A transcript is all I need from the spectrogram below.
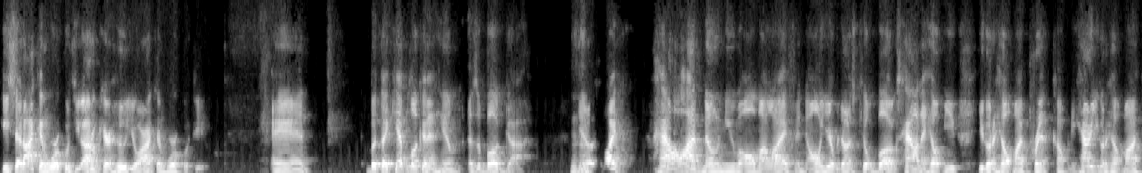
he said, I can work with you. I don't care who you are, I can work with you. And, but they kept looking at him as a bug guy. Mhm. You know, it's like, Hal I've known you all my life, and all you ever done is kill bugs. How to help you? You're going to help my print company. How are you going to help my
